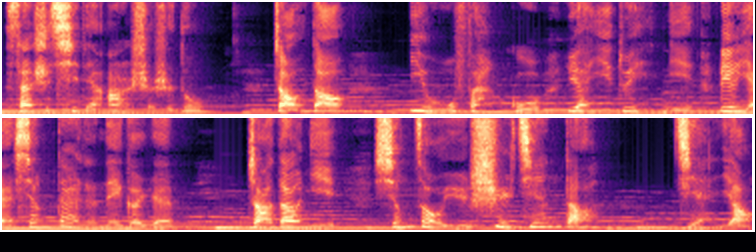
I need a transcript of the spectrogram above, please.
三十七点二摄氏度，找到义无反顾愿意对你另眼相待的那个人，找到你行走于世间的简要。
